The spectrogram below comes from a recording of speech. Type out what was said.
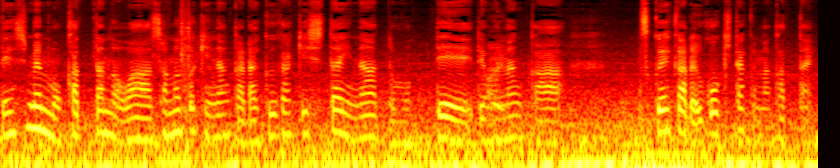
電子メモを買ったのはその時なんか落書きしたいなと思ってでもなんか、机から動きたくなかったんよ。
